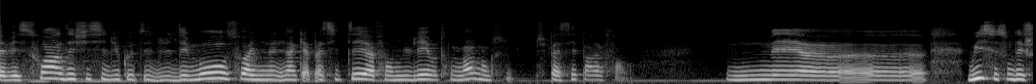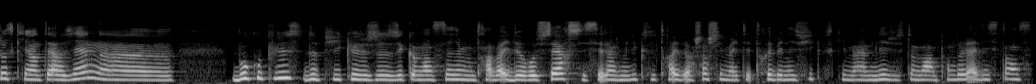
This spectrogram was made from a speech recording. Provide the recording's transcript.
avait, soit un déficit du côté du, des mots, soit une, incapacité à formuler autrement. Donc je, suis passée par la forme. Mais euh, oui, ce sont des choses qui interviennent. euh, beaucoup plus depuis que j'ai commencé mon travail de recherche. Et c'est là que je me dis que ce travail de recherche m'a été très bénéfique parce qu'il m'a amené justement à prendre de la distance,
